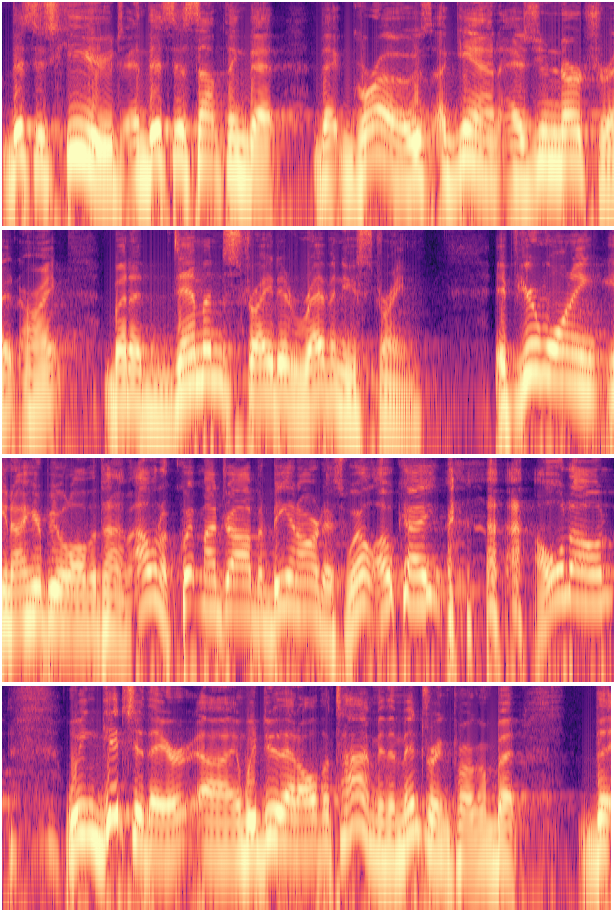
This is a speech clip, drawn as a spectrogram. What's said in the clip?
this is huge, and this is something that, that grows, again, as you nurture it, all right? But a demonstrated revenue stream. If you're wanting, you know, I hear people all the time, I want to quit my job and be an artist. Well, okay, hold on. We can get you there, uh, and we do that all the time in the mentoring program. But the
